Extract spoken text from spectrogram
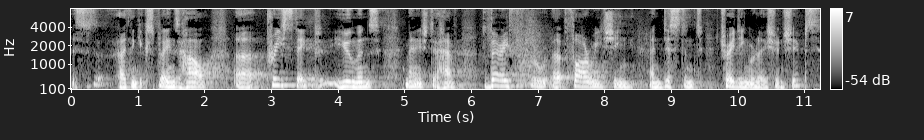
This, I think, explains how uh, pre state humans managed to have very f- uh, far reaching and distant trading relationships.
